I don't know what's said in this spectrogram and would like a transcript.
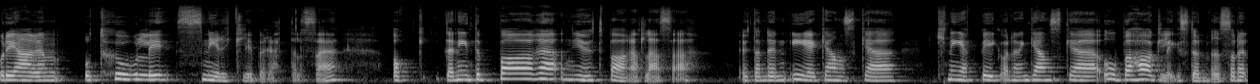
Och det är en otroligt snirklig berättelse. Och den är inte bara njutbar att läsa utan den är ganska knepig och den är ganska obehaglig stundvis. Och den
